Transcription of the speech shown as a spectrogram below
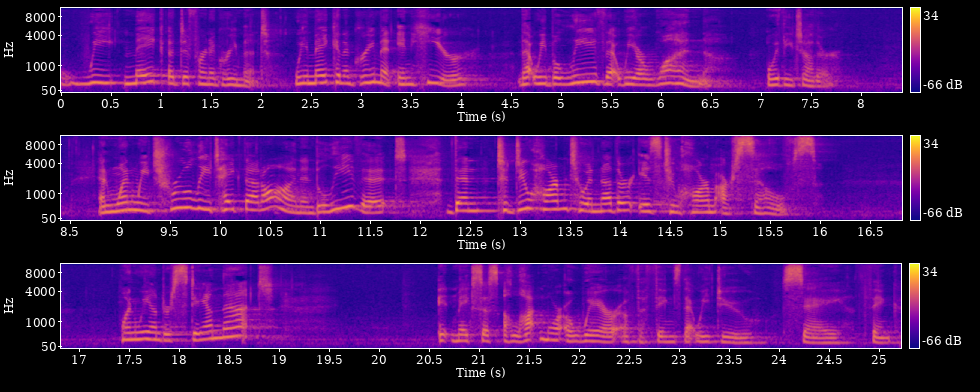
we make a different agreement. We make an agreement in here that we believe that we are one with each other. And when we truly take that on and believe it, then to do harm to another is to harm ourselves. When we understand that, it makes us a lot more aware of the things that we do, say, think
